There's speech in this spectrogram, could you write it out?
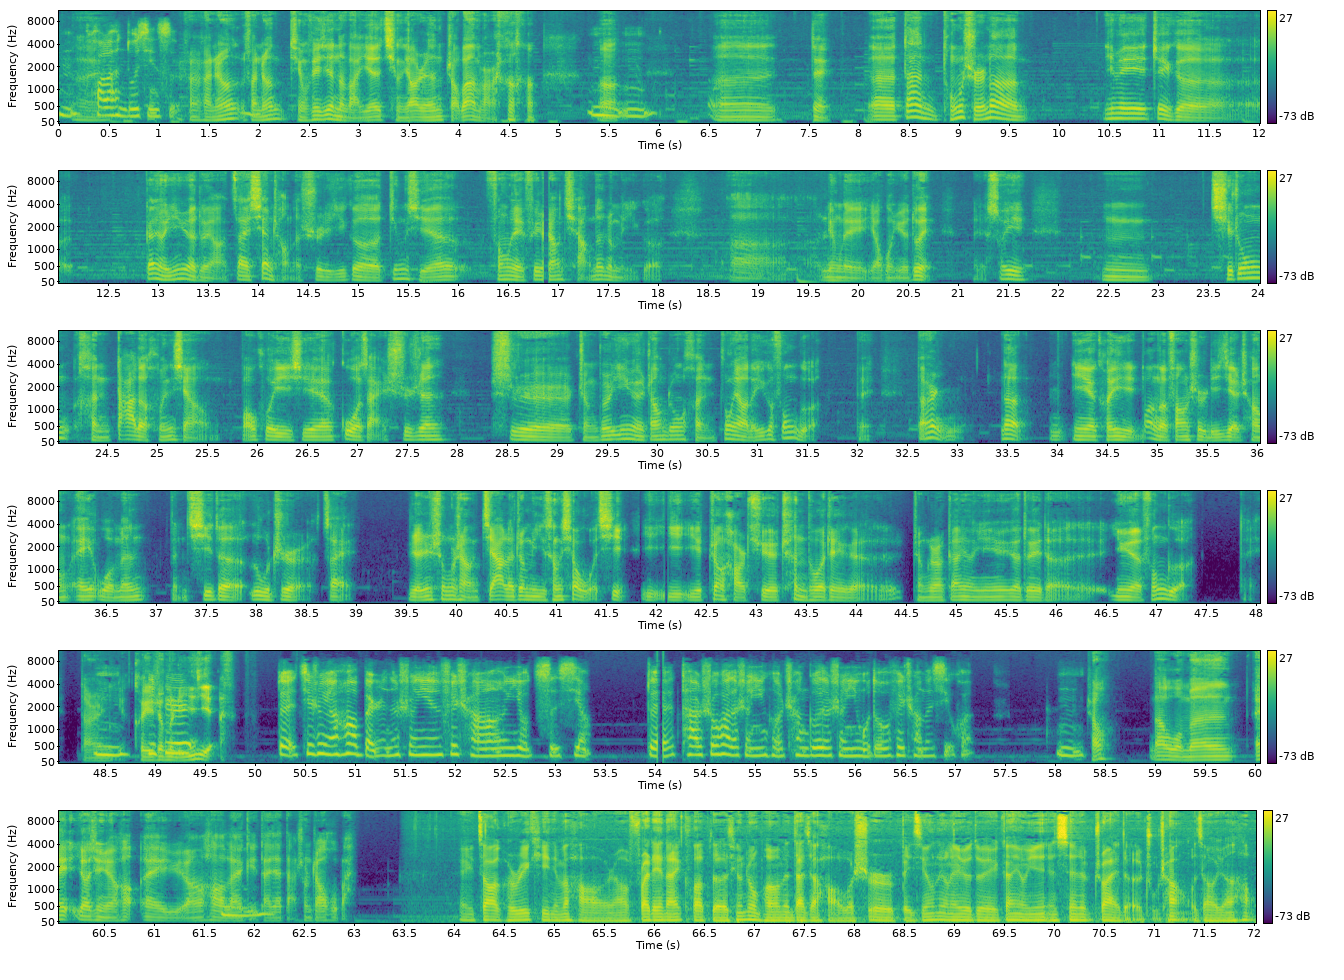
嗯，花了很多心思。反反正反正挺费劲的吧，也请教人找办法。嗯嗯，呃，对，呃，但同时呢，因为这个甘有音乐队啊，在现场的是一个钉鞋风味非常强的这么一个呃另类摇滚乐队，所以嗯，其中很大的混响，包括一些过载失真，是整个音乐当中很重要的一个风格。对，当然那。你你也可以换个方式理解成，哎，我们本期的录制在人声上加了这么一层效果器，以以以正好去衬托这个整个干用音乐乐队的音乐风格。对，当然也可以这么理解。对，其实袁浩本人的声音非常有磁性，对他说话的声音和唱歌的声音我都非常的喜欢。嗯，成，那我们哎邀请袁浩，哎袁浩来给大家打声招呼吧。哎 z a c k Ricky，你们好。然后 Friday Night Club 的听众朋友们，大家好，我是北京另类乐队甘油音 Incentive Dry 的主唱，我叫袁浩。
